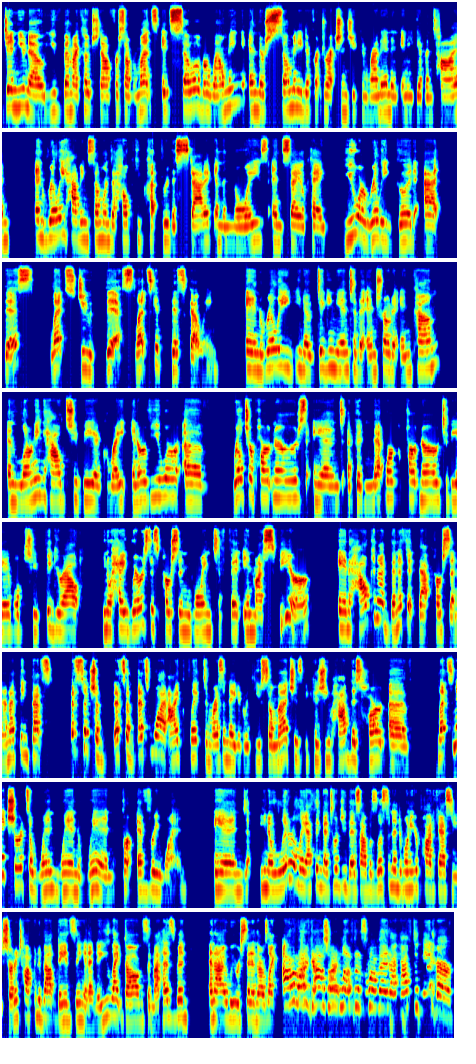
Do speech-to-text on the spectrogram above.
Jen, you know, you've been my coach now for several months. It's so overwhelming, and there's so many different directions you can run in at any given time. And really having someone to help you cut through the static and the noise and say, okay, you are really good at this. Let's do this. Let's get this going. And really, you know, digging into the intro to income and learning how to be a great interviewer of realtor partners and a good network partner to be able to figure out, you know, hey, where is this person going to fit in my sphere? And how can I benefit that person? And I think that's that's such a that's a that's why I clicked and resonated with you so much is because you have this heart of let's make sure it's a win-win-win for everyone. And, you know, literally, I think I told you this. I was listening to one of your podcasts and you started talking about dancing, and I know you like dogs. And my husband and I, we were sitting there, I was like, oh my gosh, I love this woman. I have to meet her.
